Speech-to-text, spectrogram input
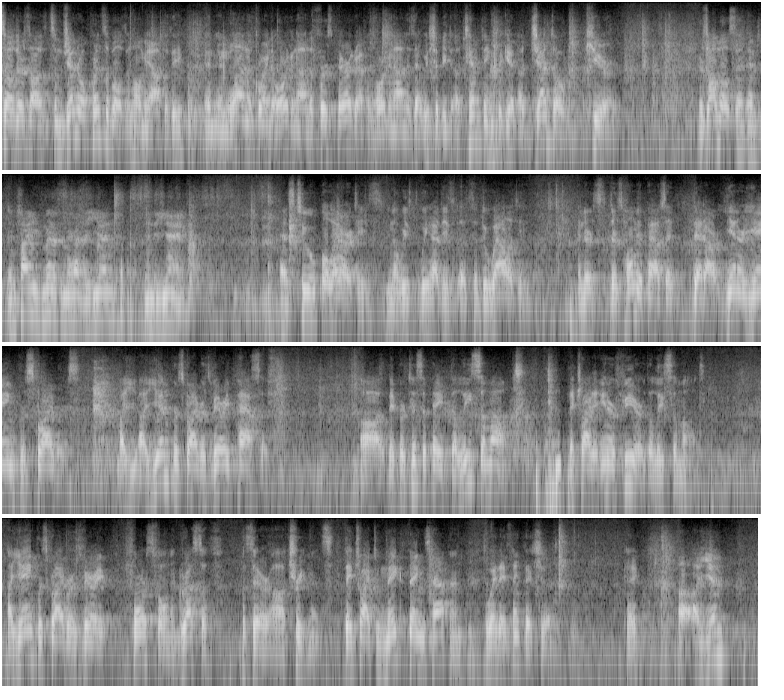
So there's uh, some general principles in homeopathy, and, and one, according to Organon, the first paragraph of Organon is that we should be attempting to get a gentle cure. There's almost, in, in, in Chinese medicine, they have the yin and the yang as two polarities. You know, we, we have these, uh, it's a duality. And there's, there's homeopaths that, that are yin or yang prescribers. A, a yin prescriber is very passive. Uh, they participate the least amount. They try to interfere the least amount. A yang prescriber is very forceful and aggressive with their uh, treatments. They try to make things happen the way they think they should. Okay? Uh, a yin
